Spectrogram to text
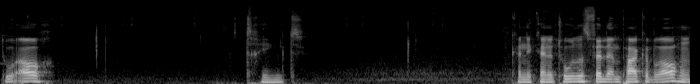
Du auch. Trinkt. Kann hier keine Todesfälle im Park gebrauchen.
